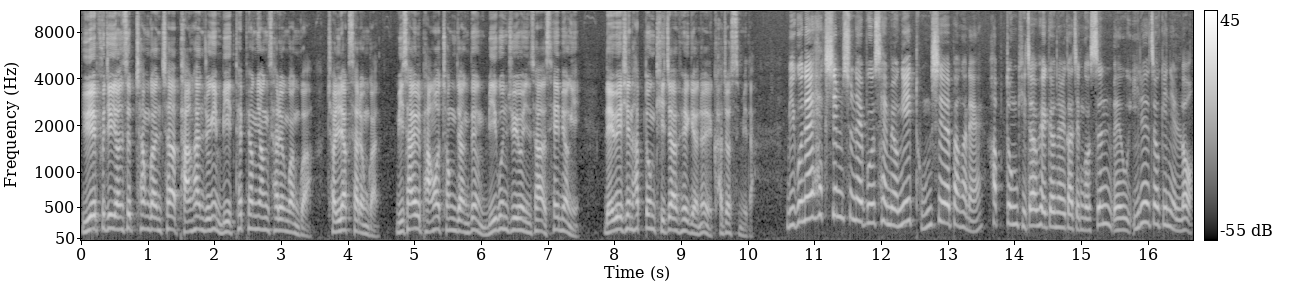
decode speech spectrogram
UFG 연습 참관차 방한 중인 미 태평양 사령관과 전략사령관, 미사일 방어청장 등 미군 주요 인사 3명이 내외신 합동 기자회견을 가졌습니다. 미군의 핵심 수뇌부 3명이 동시에 방한해 합동 기자회견을 가진 것은 매우 이례적인 일로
